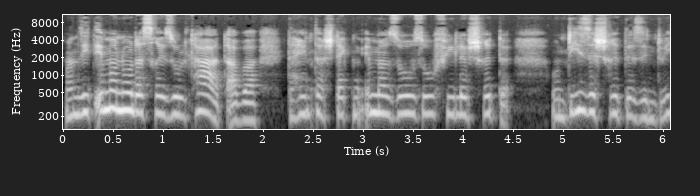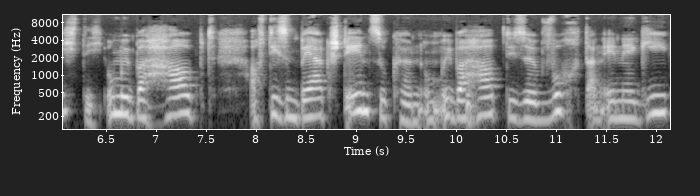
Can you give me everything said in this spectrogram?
Man sieht immer nur das Resultat, aber dahinter stecken immer so, so viele Schritte. Und diese Schritte sind wichtig, um überhaupt auf diesem Berg stehen zu können, um überhaupt diese Wucht an Energie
